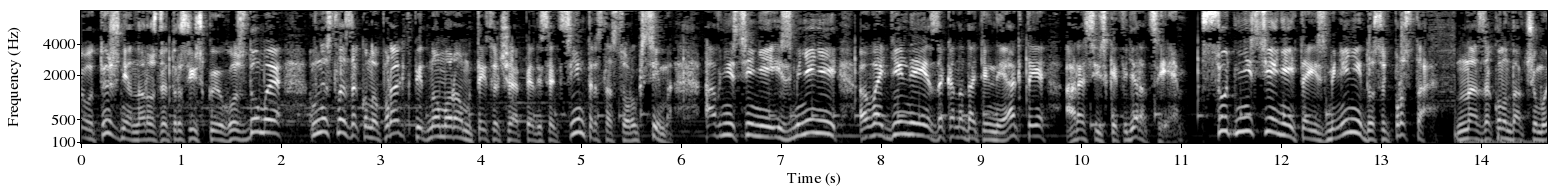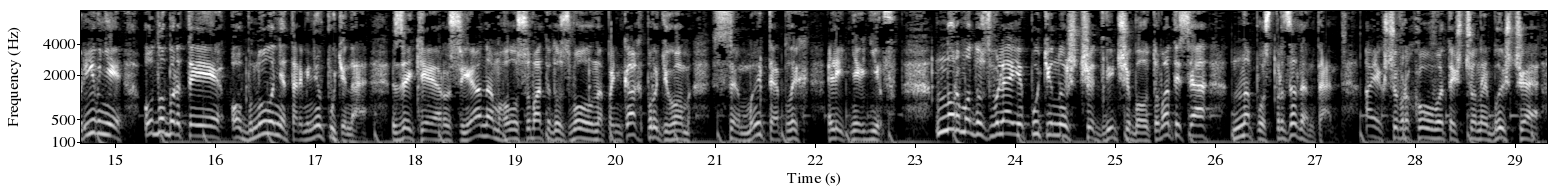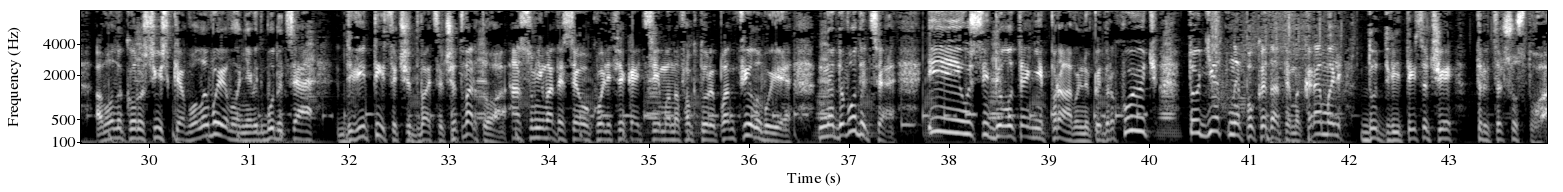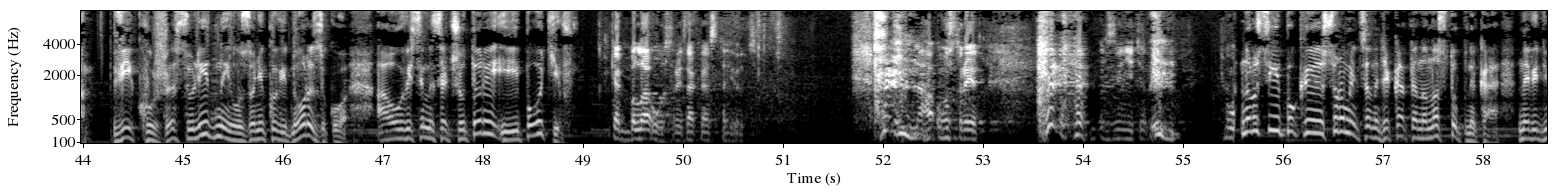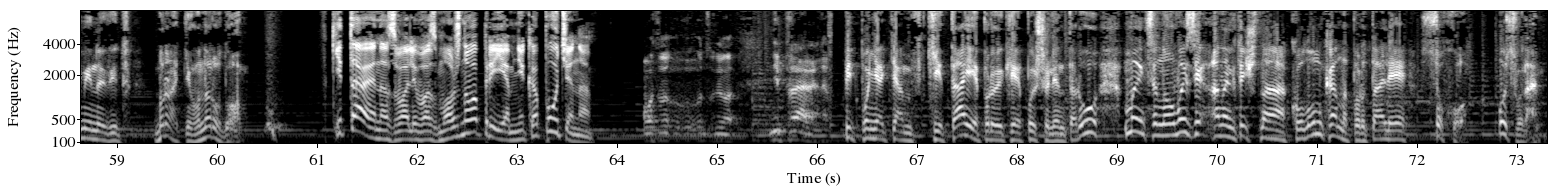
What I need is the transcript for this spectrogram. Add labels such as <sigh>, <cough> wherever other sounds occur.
Цього тижня на розгляд російської госдуми внесли законопроект під номером 1057-347 о внесении изменений в отдельные законодательные акты Російської Федерації. Суть внесений та изменений досить проста: на законодавчому рівні одобрити обнулення термінів Путіна, за яке росіянам голосувати дозволено на пеньках протягом семи теплих літніх днів. Норма дозволяє Путіну ще двічі балотуватися на пост президента. А якщо враховувати, що найближче великоросійське волевиявлення відбудеться 2024-го, а сумніватися у кваліфікації мануфактури Панфілової не доводиться, і усі бюлетені правильно підрахують, то дід не покидатиме Кремль до 2036-го. Вік уже солідний у зоні ковідного ризику, а у 84 і поготів. Как была острой, так и остается. <clears throat> А острые, <clears throat> извините, На Росії поки соромляться натякати на наступника, на відміну від братнього народу. В Китае назвали возможного преемника Путина. От, от, от, неправильно. Під поняттям в Китаї, про яке пише Лінтару, мається на увазі аналітична колонка на порталі Сохо. Ось вона.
